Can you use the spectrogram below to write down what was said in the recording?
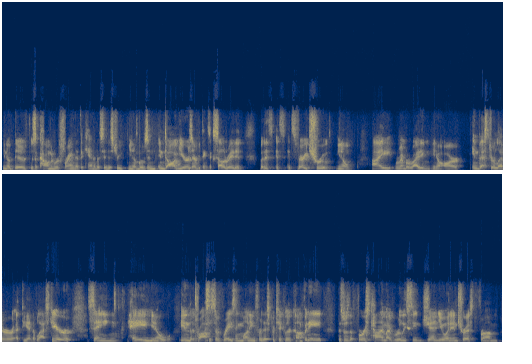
you know, there's, there's a common refrain that the cannabis industry, you know, moves in, in dog years, everything's accelerated, but it's, it's, it's very true. You know, I remember writing, you know, our investor letter at the end of last year saying, hey, you know, in the process of raising money for this particular company, this was the first time I've really seen genuine interest from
